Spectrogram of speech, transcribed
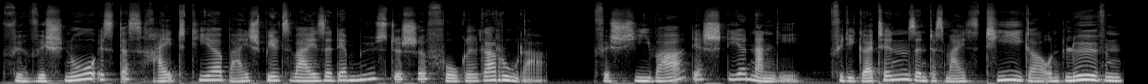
Für Vishnu ist das Reittier beispielsweise der mystische Vogel Garuda, für Shiva der Stier Nandi, für die Göttin sind es meist Tiger und Löwen,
